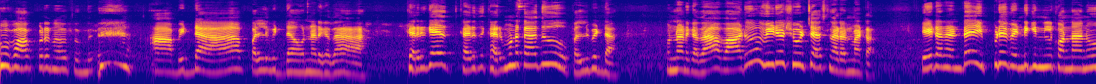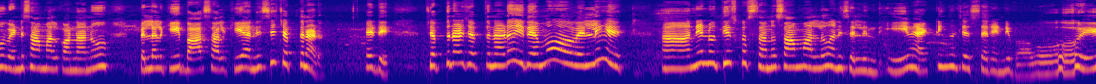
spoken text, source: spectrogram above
మా బాబు కూడా నవ్వుతుంది. ఆ బిడ్డ పల్లి బిడ్డ ఉన్నాడు కదా. కరిగే కరి కరిమున కాదు పల్లి బిడ్డ ఉన్నాడు కదా. వాడు వీడియో షూట్ చేస్తున్నాడు అనమాట ఏంటనంటే ఇప్పుడే వెండి గిన్నెలు కొన్నాను వెండి సామాన్లు కొన్నాను పిల్లలకి బార్సాలకి అనేసి చెప్తున్నాడు. ఏంటి? చెప్తున్నాడు చెప్తున్నాడు ఇదేమో వెళ్ళి నేను తీసుకొస్తాను సామాన్లు అనేసి వెళ్ళింది. ఏం యాక్టింగ్ చేస్తారండి బాబో ఈ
